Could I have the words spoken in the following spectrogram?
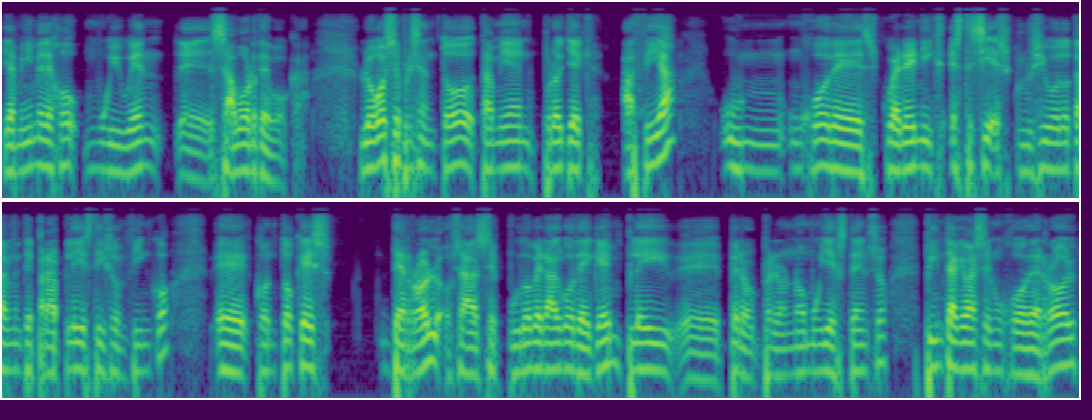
y a mí me dejó muy muy buen eh, sabor de boca. Luego se presentó también Project Acia, un, juego de Square Enix, este sí, exclusivo totalmente para PlayStation 5, eh, con toques de rol, o sea, se pudo ver algo de gameplay, eh, pero, pero no muy extenso. Pinta que va a ser un juego de rol,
